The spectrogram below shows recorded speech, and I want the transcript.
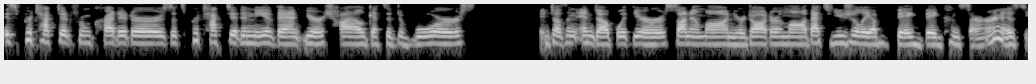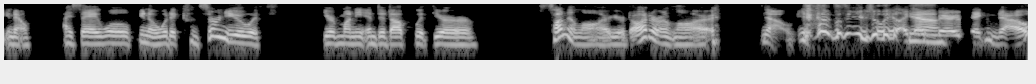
is protected from creditors. It's protected in the event your child gets a divorce. It doesn't end up with your son in law and your daughter in law. That's usually a big, big concern. Is, you know, I say, well, you know, would it concern you if your money ended up with your son in law or your daughter in law? No, it's usually like yeah. a very big no.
